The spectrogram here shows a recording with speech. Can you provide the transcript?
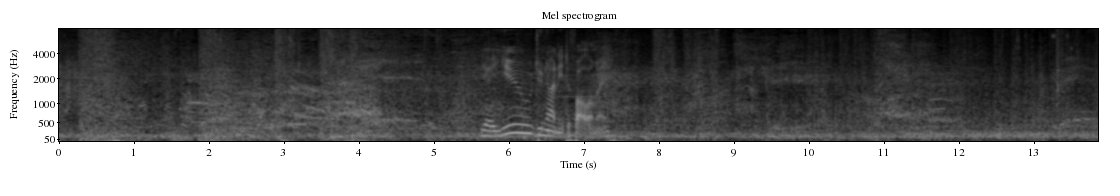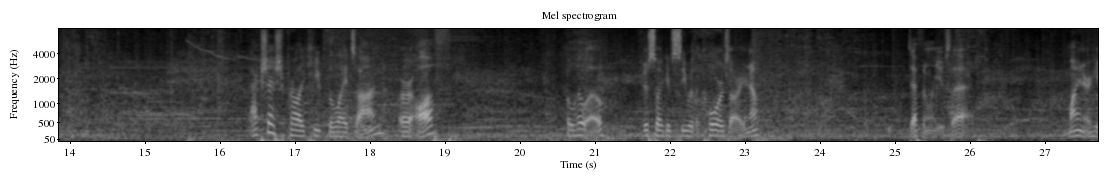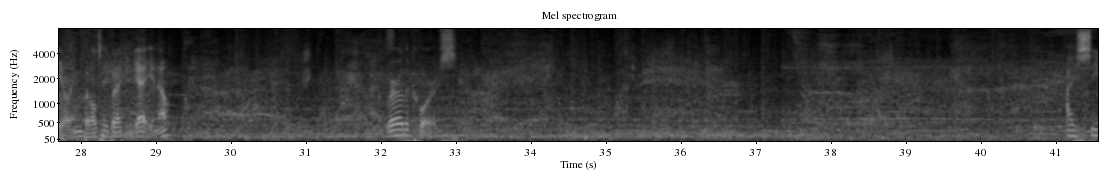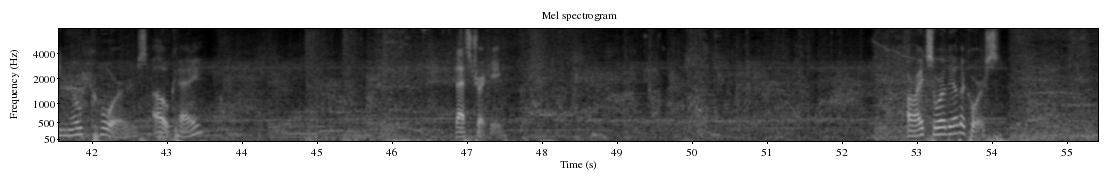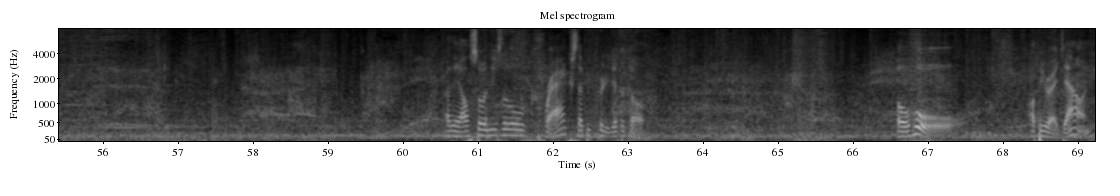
Yeah, you do not need to follow me. Actually, I should probably keep the lights on, or off. Oh, hello. Just so I can see where the cores are, you know? Definitely use that. Minor healing, but I'll take what I can get, you know? Right, where are the cores? I see no cores. Okay. That's tricky. Alright, so where are the other cores? Are they also in these little cracks? That'd be pretty difficult. Oh, ho. I'll be right down.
